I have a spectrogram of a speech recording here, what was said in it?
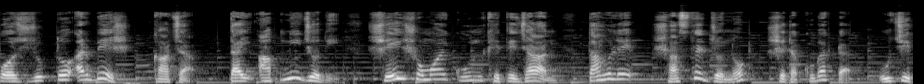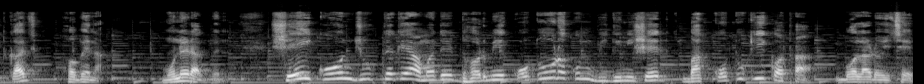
কষযুক্ত আর বেশ কাঁচা। তাই আপনি যদি সেই সময় কুল খেতে যান, তাহলে স্বাস্থ্যের জন্য সেটা খুব একটা উচিত কাজ হবে না। মনে রাখবেন, সেই কোন যুগ থেকে আমাদের ধর্মে কত রকম বিধিনিষেধ বা কত কি কথা বলা রয়েছে,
